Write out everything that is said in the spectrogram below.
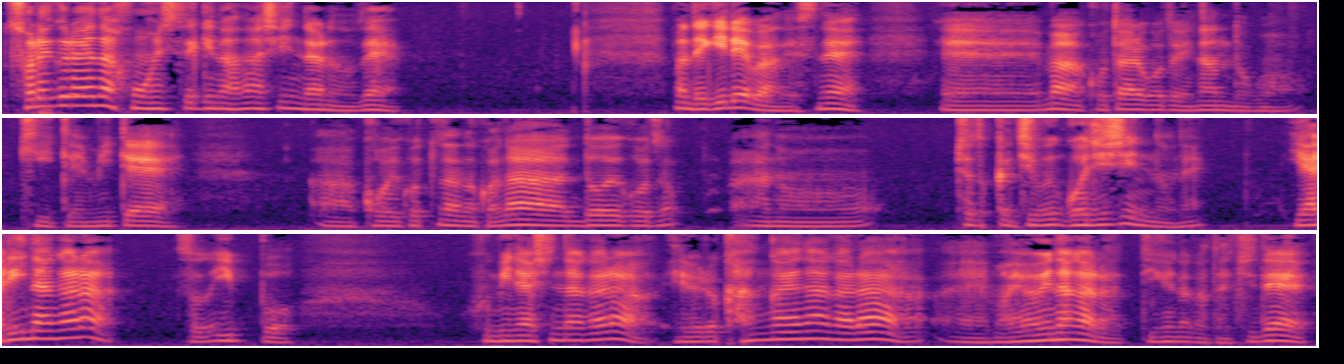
それぐらいな本質的な話になるので、まあ、できればですね、えー、まあ、答えることに何度も聞いてみて、あこういうことなのかな、どういうこと、あの、ちょっと自分、ご自身のね、やりながら、その一歩、踏み出しながら、いろいろ考えながら、えー、迷いながらっていうような形で、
